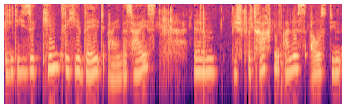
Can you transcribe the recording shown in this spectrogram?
in diese kindliche Welt ein. Das heißt, ähm, wir betrachten alles aus den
